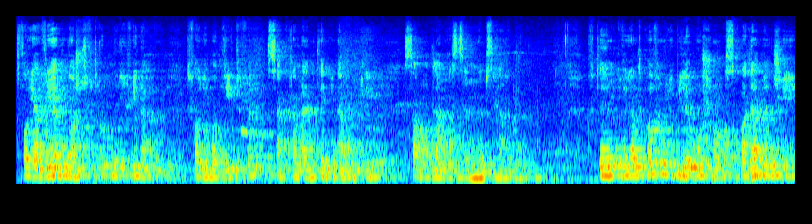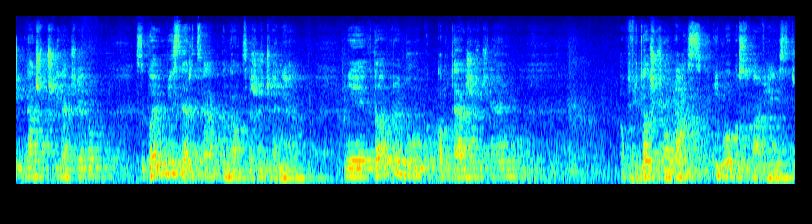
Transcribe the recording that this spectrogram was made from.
Twoja wierność w trudnych chwilach, Twoje modlitwy, sakramenty i nauki są dla nas cennym skarbem. W tym wyjątkowym jubileuszu składamy Ci, nasz przyjacielu, z głębi serca płynące życzenia. Niech dobry Bóg obdarzy Cię obfitością łask i błogosławieństw.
